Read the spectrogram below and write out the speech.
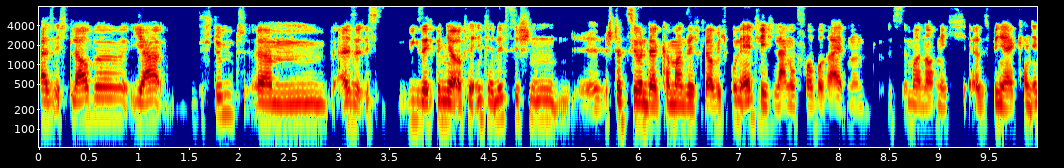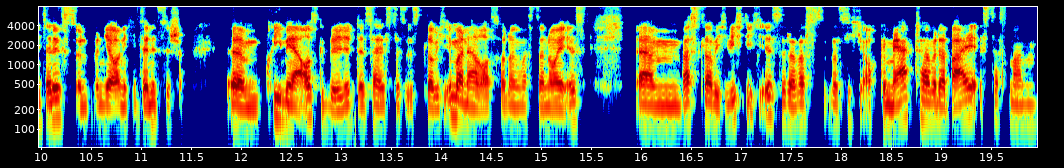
Also ich glaube, ja, bestimmt. Ähm, also ich, wie gesagt, ich bin ja auf der internistischen äh, Station, da kann man sich, glaube ich, unendlich lange vorbereiten und ist immer noch nicht, also ich bin ja kein Internist und bin ja auch nicht internistisch ähm, primär ausgebildet. Das heißt, das ist, glaube ich, immer eine Herausforderung, was da neu ist. Ähm, was, glaube ich, wichtig ist oder was, was ich auch gemerkt habe dabei, ist, dass man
